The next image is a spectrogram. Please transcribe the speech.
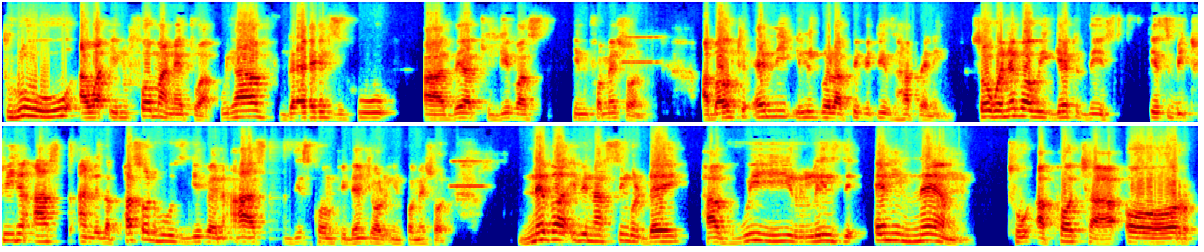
through our informer network. We have guys who are there to give us information about any illegal activities happening. So whenever we get this, it's between us and the person who's given us this confidential information. Never even a single day have we released any name to a poacher or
